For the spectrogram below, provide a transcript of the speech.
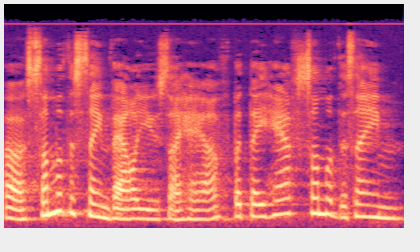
uh, some of the same values I have, but they have some of the same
